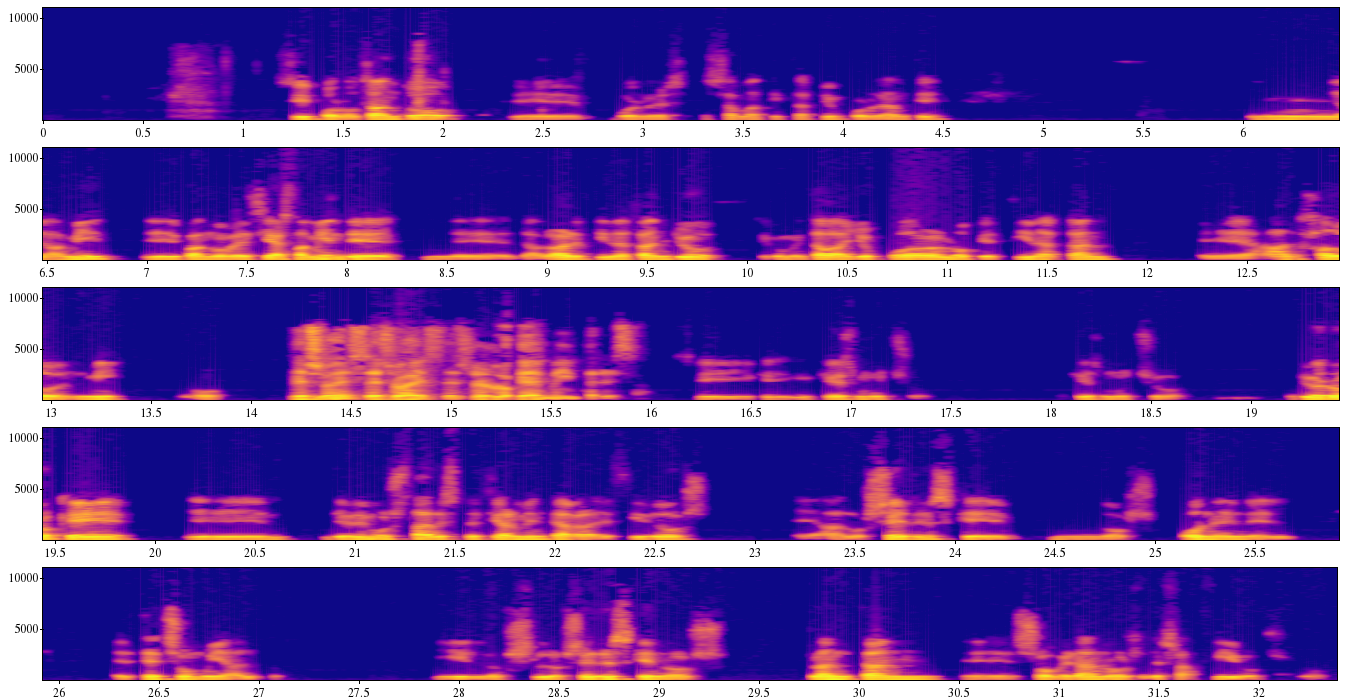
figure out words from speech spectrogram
Sí, por lo tanto, eh, bueno, esa matización por delante. Mm, a mí, eh, cuando me decías también de, de, de, hablar de Tina Tan, yo te comentaba, yo puedo hablar lo que Tina Tan eh, ha dejado en mí. ¿no? Eso es, eso es, eso es lo que me interesa. Sí, y que, y que es mucho, que es mucho. Yo creo que eh, debemos estar especialmente agradecidos eh, a los seres que nos ponen el, el techo muy alto y los, los, seres que nos plantan eh, soberanos desafíos ¿no?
